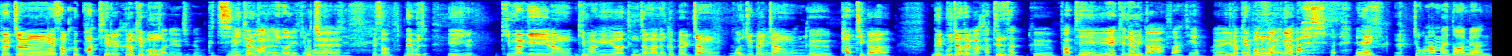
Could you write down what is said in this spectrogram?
별장에서 그 파티를 그렇게 보는 거 아니에요 지금 그치. 이 결과는 이걸 이렇게 그쵸. 보는 네. 거지. 그래서 내부 이 유- 김학이랑 김학이가 등장하는 그 별장 원주 별장 음. 그 파티가 내부자들과 같은 사- 그 파티의 개념이다. 파티요? 네, 이렇게 보는 거 아닌가요? 근데 조금 한마디 더 하면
